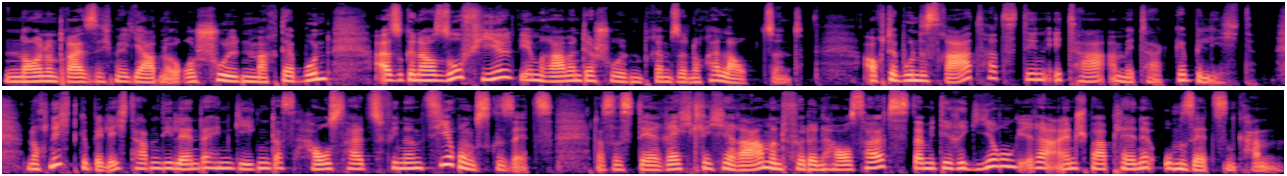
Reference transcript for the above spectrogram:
39 Milliarden Euro Schulden macht der Bund, also genau so viel, wie im Rahmen der Schuldenbremse noch erlaubt sind. Auch der Bundesrat hat den Etat am Mittag gebilligt. Noch nicht gebilligt haben die Länder hingegen das Haushaltsfinanzierungsgesetz. Das ist der rechtliche Rahmen für den Haushalt, damit die Regierung ihre Einsparpläne umsetzen kann.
